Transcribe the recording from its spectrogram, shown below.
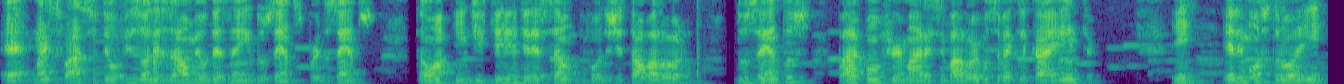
é mais fácil de eu visualizar o meu desenho 200 por 200. Então, ó, indiquei a direção e vou digitar o valor, ó, 200. Para confirmar esse valor, você vai clicar Enter. E ele mostrou aí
